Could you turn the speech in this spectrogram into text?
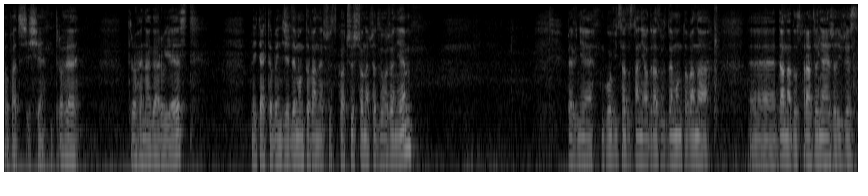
Popatrzcie się, trochę, trochę nagaru jest. No i tak to będzie demontowane, wszystko czyszczone przed złożeniem. Pewnie głowica zostanie od razu zdemontowana, e, dana do sprawdzenia, jeżeli już jest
